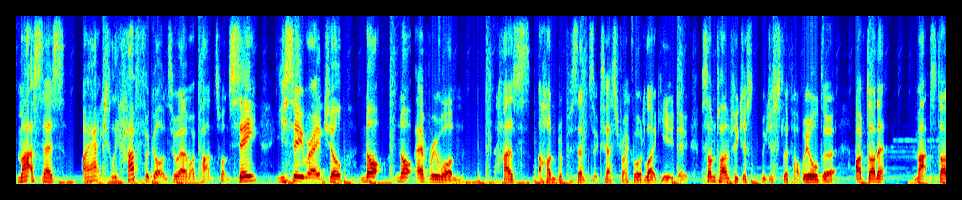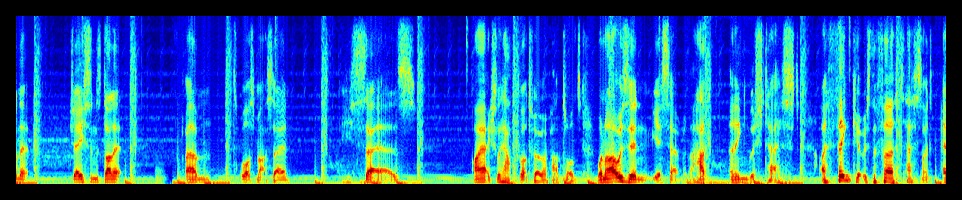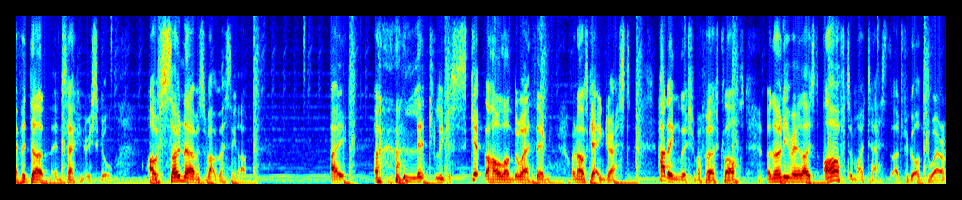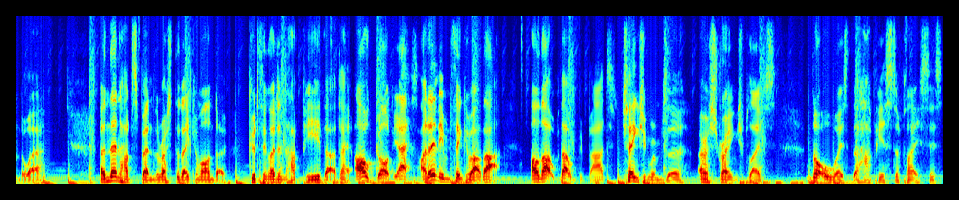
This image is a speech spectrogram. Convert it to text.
Matt says, I actually have forgotten to wear my pants once. See, you see, Rachel, not not everyone has a hundred percent success record like you do. Sometimes we just we just slip up. We all do it. I've done it. Matt's done it. Jason's done it. Um, what's Matt saying? He says, I actually have forgot to wear my pants once. When I was in year seven, I had an English test. I think it was the first test I'd ever done in secondary school. I was so nervous about messing up. I literally just skipped the whole underwear thing when I was getting dressed. Had English in my first class, and only realised after my test that I'd forgotten to wear underwear. And then had to spend the rest of the day commando. Good thing I didn't have PE that day. Oh god, yes. I didn't even think about that. Oh, that that would be bad. Changing rooms are, are a strange place. Not always the happiest of places.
